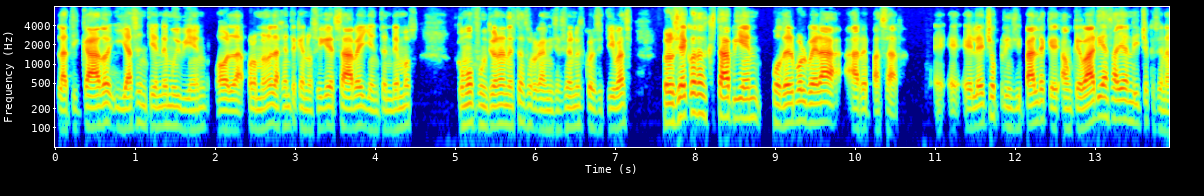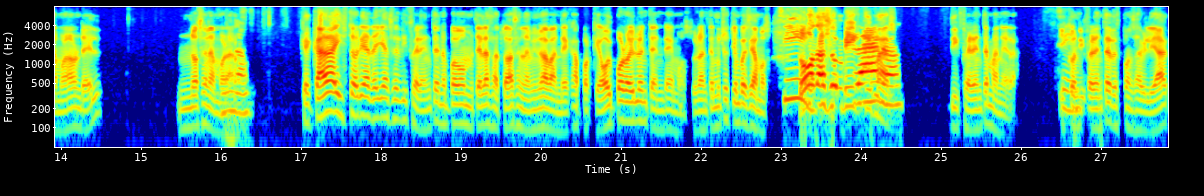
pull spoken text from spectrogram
platicado y ya se entiende muy bien, o la, por lo menos la gente que nos sigue sabe y entendemos cómo funcionan estas organizaciones coercitivas, pero sí hay cosas que está bien poder volver a, repasar. E, e, el hecho principal de que, aunque varias hayan dicho que se enamoraron de él, no se enamoraron. Que cada historia de ellas es diferente, no podemos meterlas a todas en la misma bandeja, porque hoy por hoy lo entendemos. Durante mucho tiempo decíamos, todas son víctimas, diferente manera y con diferente responsabilidad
